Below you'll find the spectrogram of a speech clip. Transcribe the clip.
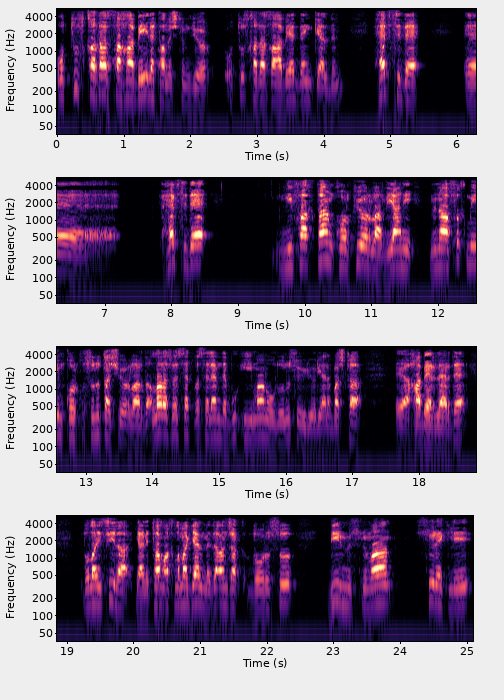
30 kadar sahabeyle tanıştım diyor. 30 kadar sahabeye denk geldim. Hepsi de e, hepsi de nifaktan korkuyorlardı. Yani münafık mıyım korkusunu taşıyorlardı. Allah Resulü Aleyhisselatü Vesselam de bu iman olduğunu söylüyor yani başka e, haberlerde. Dolayısıyla yani tam aklıma gelmedi ancak doğrusu bir Müslüman sürekli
